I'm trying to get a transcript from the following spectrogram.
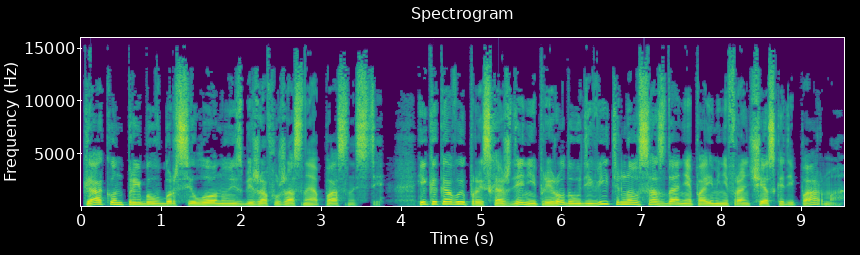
как он прибыл в Барселону, избежав ужасной опасности, и каковы происхождение и природа удивительного создания по имени Франческо ди Парма,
